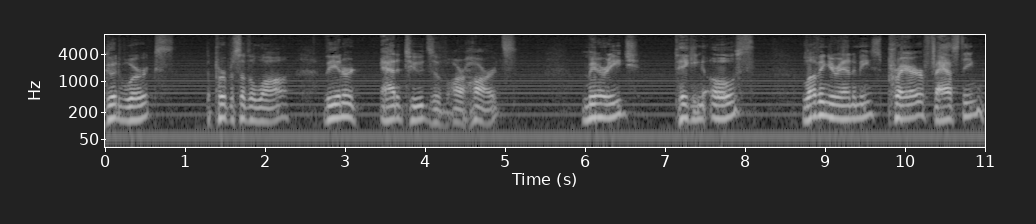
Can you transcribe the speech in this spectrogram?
good works, the purpose of the law, the inner attitudes of our hearts, marriage, taking oaths, loving your enemies, prayer, fasting,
